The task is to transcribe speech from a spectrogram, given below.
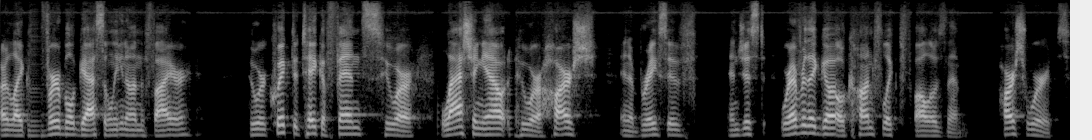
are like verbal gasoline on the fire, who are quick to take offense, who are lashing out, who are harsh and abrasive, and just wherever they go, conflict follows them. Harsh words.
